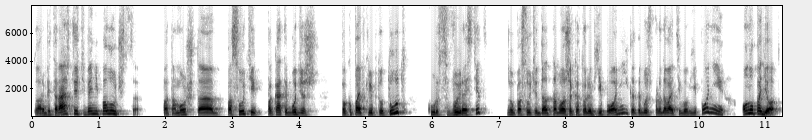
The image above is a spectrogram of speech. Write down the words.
то арбитраж у тебя не получится, потому что, по сути, пока ты будешь покупать крипту тут, курс вырастет, ну, по сути, до того же, который в Японии. Когда ты будешь продавать его в Японии, он упадет.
